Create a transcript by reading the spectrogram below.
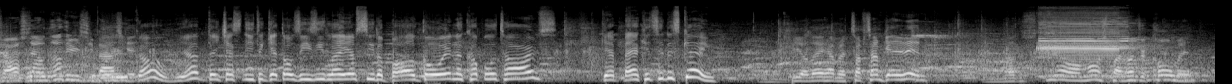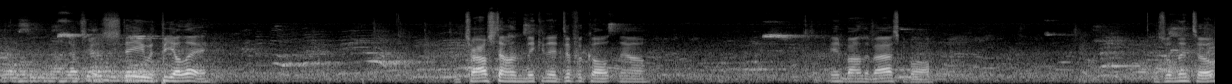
Charlestown, another easy There you basket. go. Yep, they just need to get those easy layups, see the ball go in a couple of times, get back into this game. BLA having a tough time getting it in. Another steal almost by Hunter Coleman. That's going to stay with BLA. Charlestown making it difficult now. Inbound the basketball. There's Olinto.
